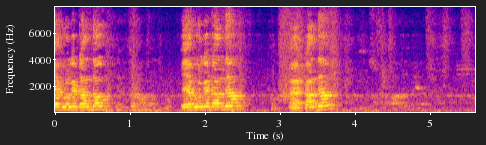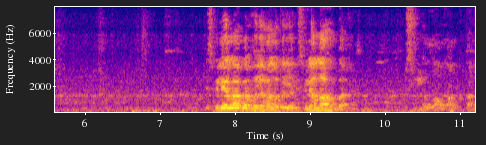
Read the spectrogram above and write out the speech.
একলগে টান দাও। একলগে টান দাও। হ্যাঁ টান দাও। বিসমিল্লাহ আকবর কইয়া মাল্লা কইয়া বিসমিল্লাহ আকবর বিসমিল্লাহ আকবার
